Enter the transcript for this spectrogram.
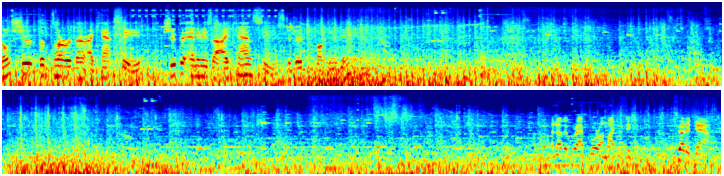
Don't shoot the turret that I can't see. Shoot the enemies that I can see. Stupid fucking game. Another grav core on my position. Shut it down.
